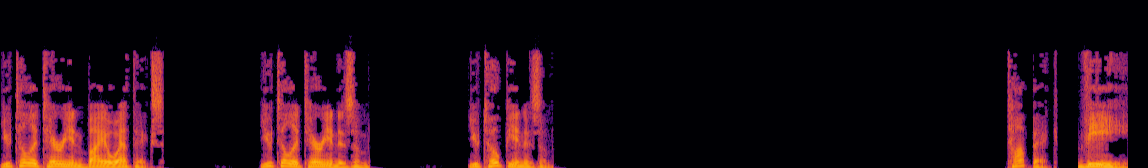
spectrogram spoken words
Utilitarian bioethics. Utilitarianism. Utopianism. V.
